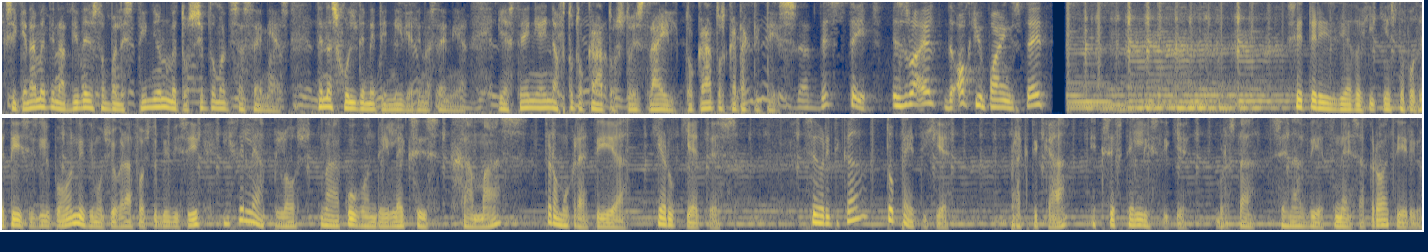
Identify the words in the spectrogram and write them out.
Ξεκινά με την αντίδραση των Παλαιστίνιων με το σύμπτωμα της ασθένειας. Δεν ασχολείται με την ίδια την ασθένεια. Η ασθένεια είναι αυτό το κράτος, το Ισραήλ, το κράτος κατακτητής. Σε τρεις διαδοχικές τοποθετήσεις λοιπόν η δημοσιογράφος του BBC ήθελε απλώς να ακούγονται οι λέξεις «Χαμάς», «τρομοκρατία» και «ρουκέτες». Θεωρητικά το πέτυχε. Πρακτικά εξευτελίστηκε μπροστά σε ένα διεθνές ακροατήριο.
